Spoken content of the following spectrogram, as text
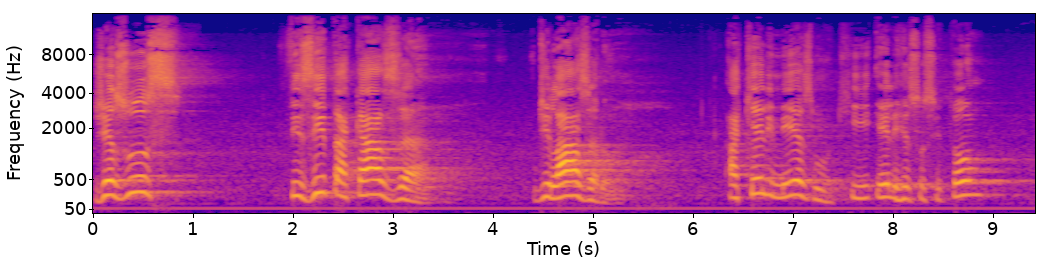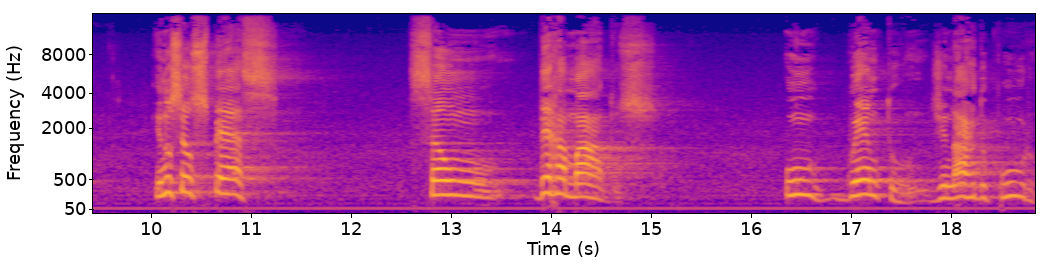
Jesus visita a casa de Lázaro, aquele mesmo que ele ressuscitou, e nos seus pés são derramados um guento de nardo puro,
